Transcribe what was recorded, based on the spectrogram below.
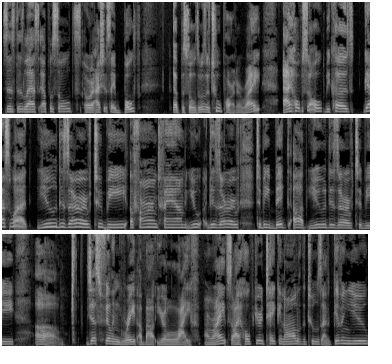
since the last episodes, or I should say both episodes? It was a two parter, right? I hope so, because guess what? You deserve to be affirmed, fam. You deserve to be bigged up. You deserve to be. Uh, just feeling great about your life. All right. So I hope you're taking all of the tools I've given you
